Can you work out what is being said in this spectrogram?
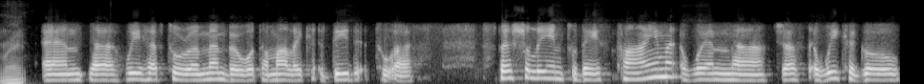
Right. And uh, we have to remember what Amalek did to us, especially in today's time when uh, just a week ago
